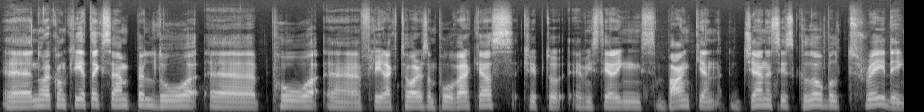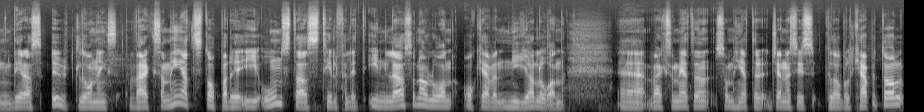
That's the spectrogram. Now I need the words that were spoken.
Eh, några konkreta exempel då eh, på eh, fler aktörer som påverkas. Kryptoinvesteringsbanken Genesis Global Trading, deras utlåningsverksamhet stoppade i onsdags tillfälligt inlösen av lån och även nya lån. Eh, verksamheten som heter Genesis Global Capital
